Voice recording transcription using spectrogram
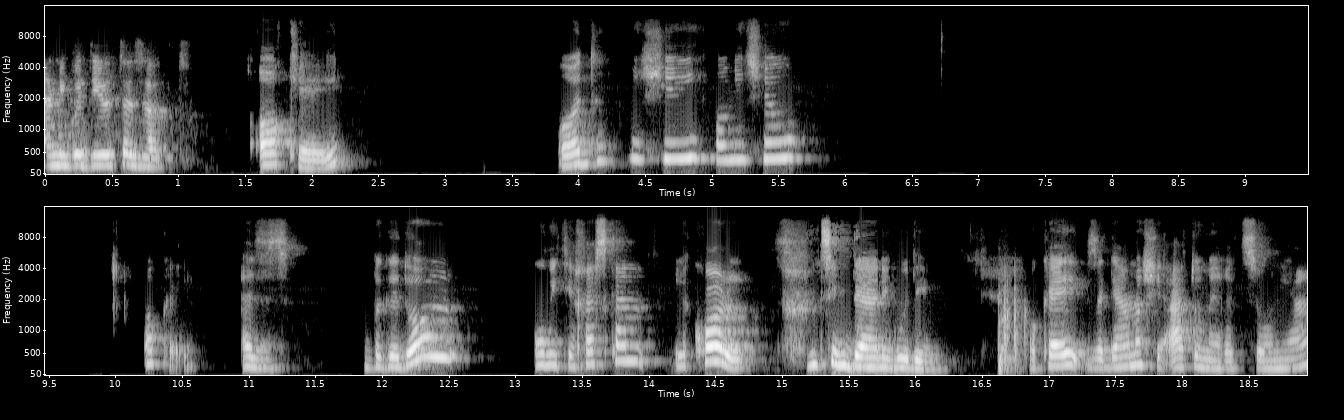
הניגודיות הזאת. אוקיי. עוד מישהי או מישהו? אוקיי. אז בגדול, הוא מתייחס כאן לכל צמדי הניגודים, אוקיי? זה גם מה שאת אומרת, סוניה,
